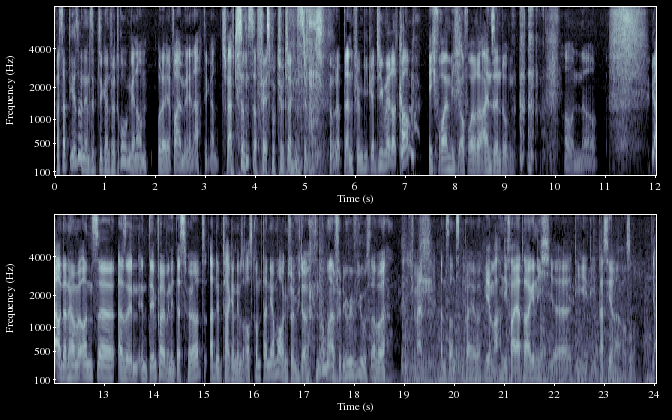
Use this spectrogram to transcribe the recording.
Was habt ihr so in den 70ern für Drogen genommen? Oder vor allem in den 80ern? Schreibt es uns auf Facebook, Twitter, Instagram oder planetfilmgeek.gmail.com. Ich freue mich auf eure Einsendungen. Oh no. Ja, und dann hören wir uns, äh, also in, in dem Fall, wenn ihr das hört, an dem Tag, an dem es rauskommt, dann ja morgen schon wieder normal für die Reviews. Aber Ich meine, ansonsten bei. wir machen die Feiertage nicht, äh, die, die passieren einfach so. Ja,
